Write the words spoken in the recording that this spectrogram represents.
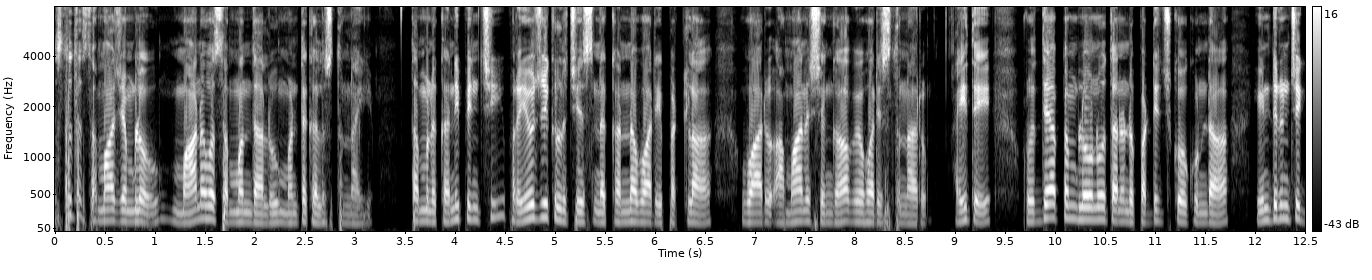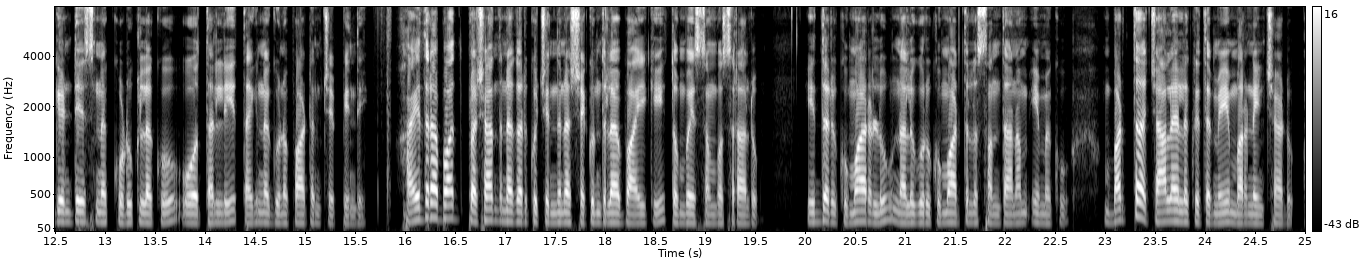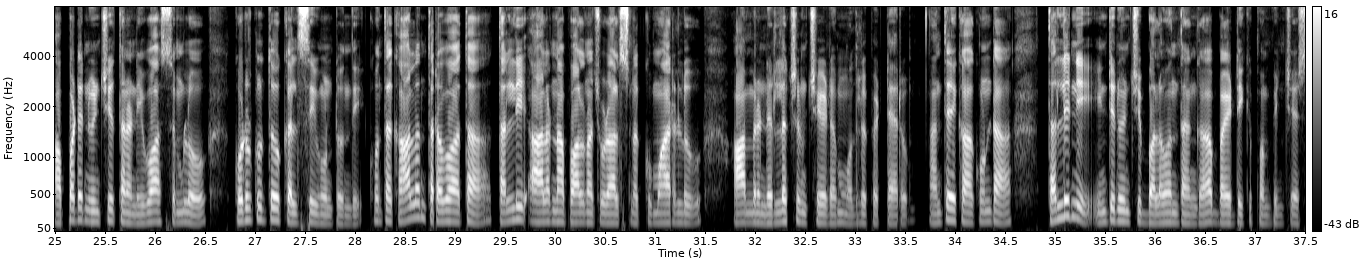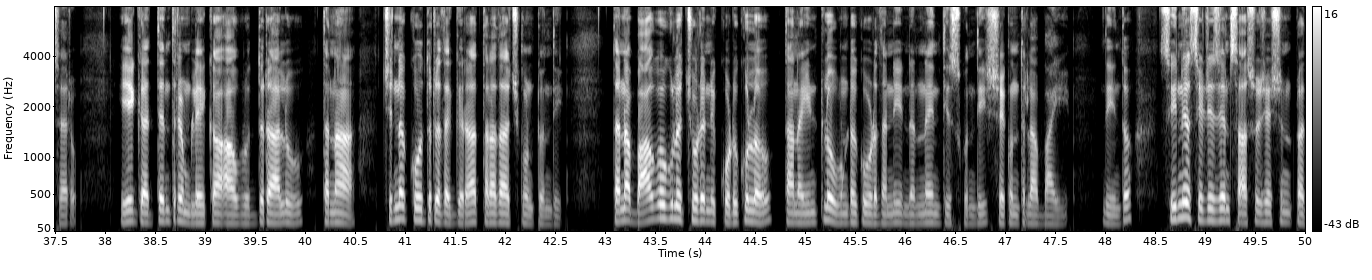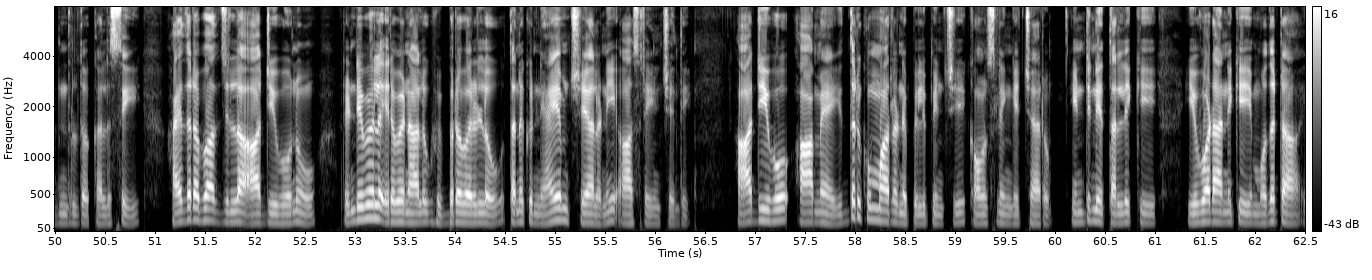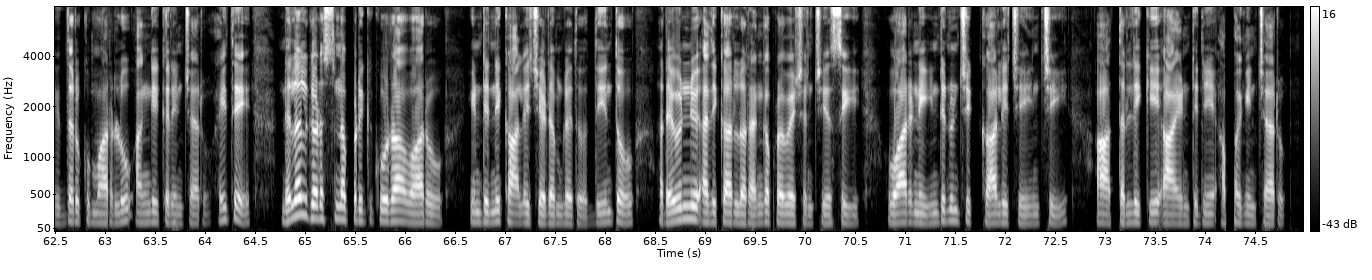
ప్రస్తుత సమాజంలో మానవ సంబంధాలు మంట కలుస్తున్నాయి తమను కనిపించి ప్రయోజకులు చేసిన కన్నవారి పట్ల వారు అమానుషంగా వ్యవహరిస్తున్నారు. అయితే వృద్ధాప్యంలోనూ తనను పట్టించుకోకుండా ఇంటి నుంచి గెంటేసిన కొడుకులకు ఓ తల్లి తగిన గుణపాఠం చెప్పింది. హైదరాబాద్ ప్రశాంత్ నగర్కు చెందిన శకుంతలాబాయికి తొంభై సంవత్సరాలు. ఇద్దరు కుమారులు నలుగురు కుమార్తెల సంతానం ఈమెకు. భర్త చాలేళ్ళ క్రితమే మరణించాడు. అప్పటి నుంచి తన నివాసంలో కొడుకులతో కలిసి ఉంటుంది. కొంతకాలం తర్వాత తల్లి ఆలనా పాలన చూడాల్సిన కుమారులు ఆమెను నిర్లక్ష్యం చేయడం మొదలుపెట్టారు. అంతేకాకుండా తల్లిని ఇంటి నుంచి బలవంతంగా బయటికి పంపించేశారు. ఏ గత్యంతరం లేక ఆ వృద్ధురాలు తన చిన్న కూతురు దగ్గర తలదాచుకుంటుంది. తన బాగోగులు చూడని కొడుకులో తన ఇంట్లో ఉండకూడదని నిర్ణయం తీసుకుంది శకుంతలాబాయి. దీంతో సీనియర్ సిటిజన్స్ అసోసియేషన్ ప్రతినిధులతో కలిసి హైదరాబాద్ జిల్లా ఆర్డీఓను రెండు వేల ఇరవై నాలుగు ఫిబ్రవరిలో తనకు న్యాయం చేయాలని ఆశ్రయించింది. ఆర్డీఓ ఆమె ఇద్దరు కుమారులను పిలిపించి కౌన్సిలింగ్ ఇచ్చారు. ఇంటిని తల్లికి ఇవ్వడానికి మొదట ఇద్దరు కుమారులు అంగీకరించారు. అయితే నెలలు గడుస్తున్నప్పటికీ కూడా వారు ఇంటిని ఖాళీ చేయడం లేదు. దీంతో రెవెన్యూ అధికారులు రంగప్రవేశం చేసి వారిని ఇంటి నుంచి ఖాళీ చేయించి ఆ తల్లికి ఆ ఇంటిని అప్పగించారు.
